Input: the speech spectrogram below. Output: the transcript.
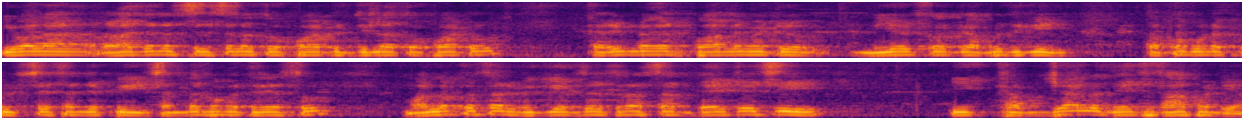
ఇవాళ రాజన్న సిరిసిల్లతో పాటు జిల్లాతో పాటు కరీంనగర్ పార్లమెంటు నియోజకవర్గ అభివృద్ధికి తప్పకుండా కృషి చేస్తానని చెప్పి ఈ సందర్భంగా తెలియస్తూ మళ్ళొక్కసారి విజ్ఞప్తి చేస్తున్నా. సార్ దయచేసి ఈ కబ్జాలు దయచేసి ఆపండి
